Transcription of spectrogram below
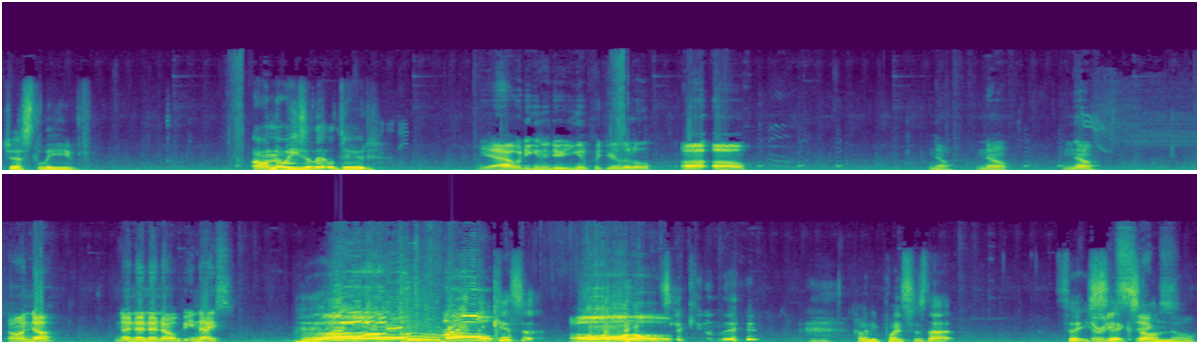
just leave. Oh no! He's a little dude. Yeah, what are you gonna do? You gonna put your little? Uh oh. No, no, no. Oh no, no, no, no, no. Be nice. Huh? Oh, Oh! oh, Kisser. oh. Stuck in there. How many points was that? 36. 36. Oh no.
